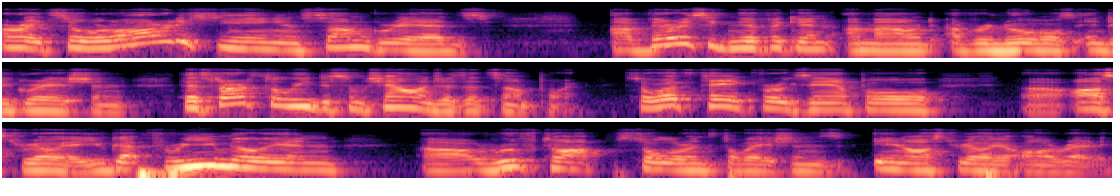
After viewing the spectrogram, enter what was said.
All right, so we're already seeing in some grids a very significant amount of renewables integration that starts to lead to some challenges at some point. So let's take, for example, uh, Australia. You've got 3 million uh, rooftop solar installations in Australia already.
